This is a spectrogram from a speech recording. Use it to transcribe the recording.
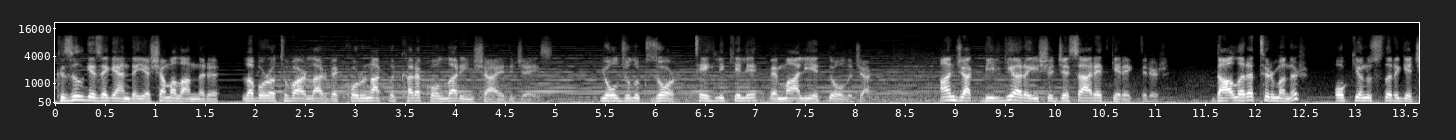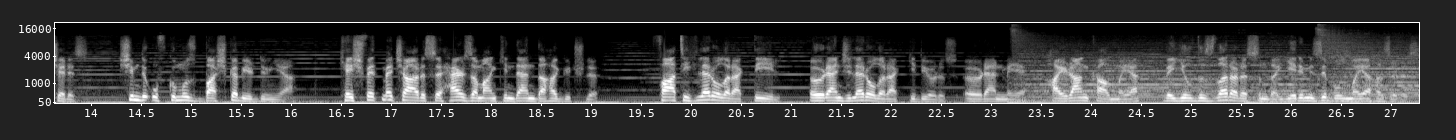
Kızıl gezegende yaşam alanları, laboratuvarlar ve korunaklı karakollar inşa edeceğiz. Yolculuk zor, tehlikeli ve maliyetli olacak. Ancak bilgi arayışı cesaret gerektirir. Dağlara tırmanır, okyanusları geçeriz. Şimdi ufkumuz başka bir dünya. Keşfetme çağrısı her zamankinden daha güçlü. Fatihler olarak değil, öğrenciler olarak gidiyoruz öğrenmeye, hayran kalmaya ve yıldızlar arasında yerimizi bulmaya hazırız.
